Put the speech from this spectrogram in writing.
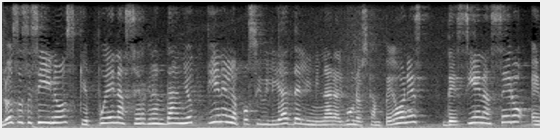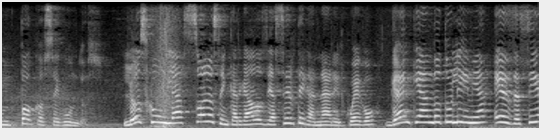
Los asesinos, que pueden hacer gran daño, tienen la posibilidad de eliminar algunos campeones de 100 a 0 en pocos segundos. Los junglas son los encargados de hacerte ganar el juego, gankeando tu línea, es decir,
